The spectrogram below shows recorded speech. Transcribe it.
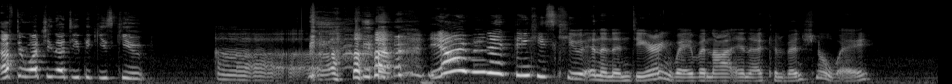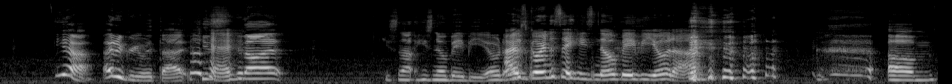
after watching that do you think he's cute uh, yeah, I mean, I think he's cute in an endearing way, but not in a conventional way. Yeah, I'd agree with that. Okay. He's not. He's not. He's no baby Yoda. I was going to say he's no baby Yoda. um.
